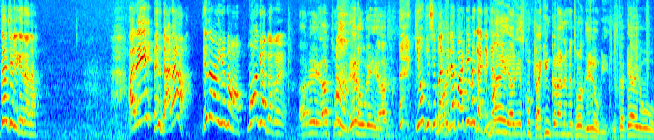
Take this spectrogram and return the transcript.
कहाँ चले गए दादा? अरे, दादा! इधर आइए ना आप वहाँ क्या कर रहे हैं? अरे यार थोड़ी देर हो गई यार। क्यों किसी बर्थडे पार्टी में गए थे क्या? नहीं यार इसको पैकिंग कराने में थोड़ा देर होगी। इसका क्या है वो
